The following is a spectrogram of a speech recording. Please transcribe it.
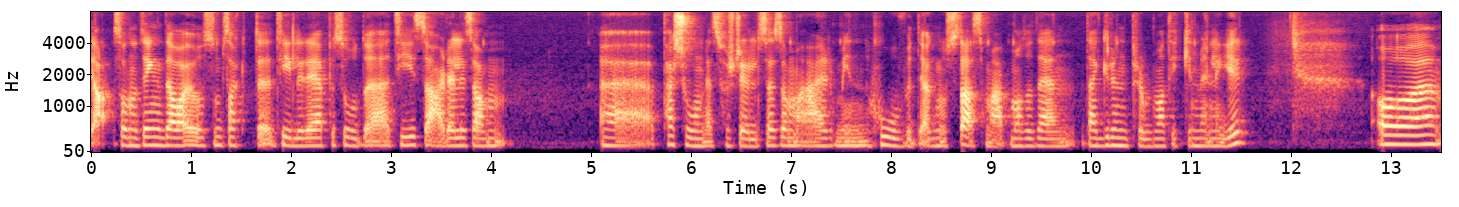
ja, sånne ting. Det var jo som sagt tidligere i episode ti, så er det liksom eh, personlighetsforstyrrelse som er min hoveddiagnose, da, som er på en måte der grunnproblematikken min ligger. Og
